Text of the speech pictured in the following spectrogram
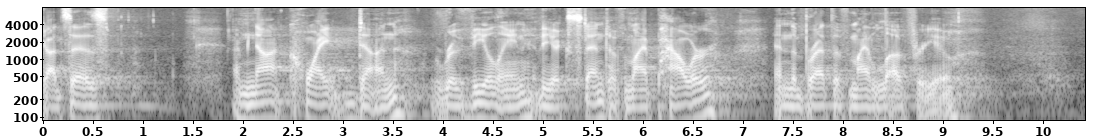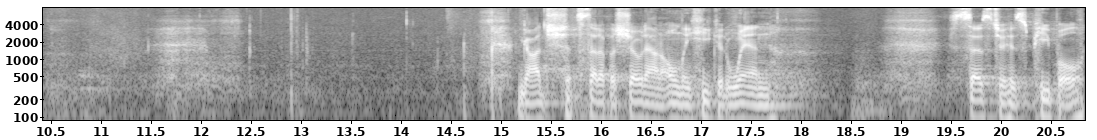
God says, I'm not quite done revealing the extent of my power and the breadth of my love for you. God set up a showdown only he could win. He says to his people,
